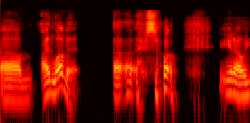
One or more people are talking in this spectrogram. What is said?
Um, I love it. Uh, so, you know,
